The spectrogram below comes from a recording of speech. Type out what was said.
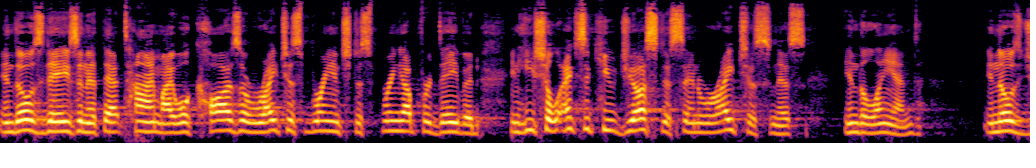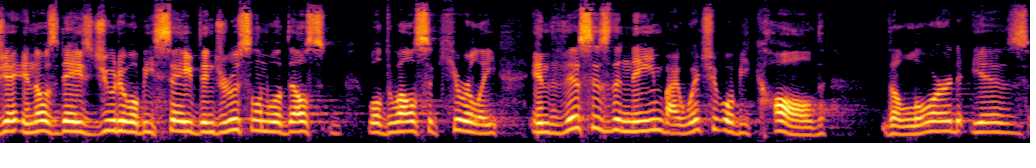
In those days and at that time, I will cause a righteous branch to spring up for David, and he shall execute justice and righteousness in the land. In those, in those days, Judah will be saved, and Jerusalem will dwell, will dwell securely. And this is the name by which it will be called The Lord is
